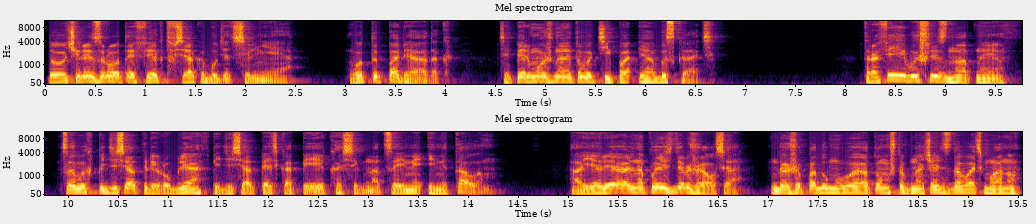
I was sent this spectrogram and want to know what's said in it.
то через рот эффект всяко будет сильнее. Вот и порядок. Теперь можно этого типа и обыскать. Трофеи вышли знатные. Целых 53 рубля 55 копеек ассигнациями и металлом. А я реально поиздержался. Даже подумываю о том, чтобы начать сдавать ману,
